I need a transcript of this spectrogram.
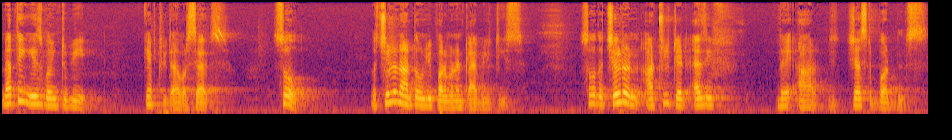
Nothing is going to be kept with ourselves. So, the children are the only permanent liabilities. So, the children are treated as if they are just burdens,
